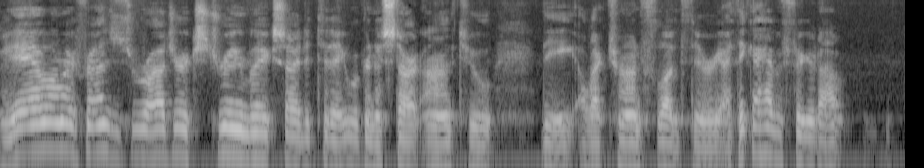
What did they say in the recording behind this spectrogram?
Yeah, well, my friends, it's Roger. Extremely excited today. We're going to start on to the electron flood theory. I think I have it figured out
